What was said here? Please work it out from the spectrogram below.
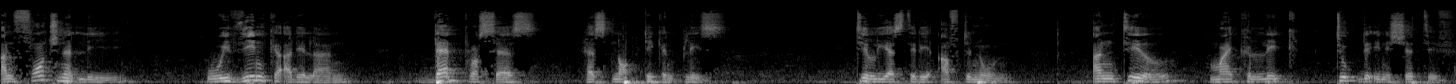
Unfortunately, within keadilan, that process has not taken place till yesterday afternoon until my colleague took the initiative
